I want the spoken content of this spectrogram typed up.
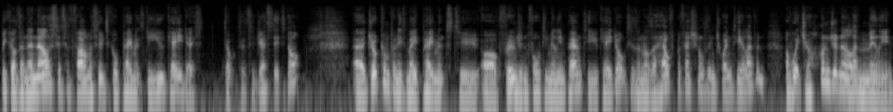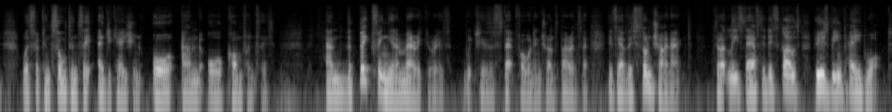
because an analysis of pharmaceutical payments to UK doctors suggests it's not. Uh, drug companies made payments to of 340 million pound to UK doctors and other health professionals in 2011, of which 111 million was for consultancy, education, or and or conferences. And the big thing in America is, which is a step forward in transparency, is they have this Sunshine Act. So at least they have to disclose who's been paid what.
